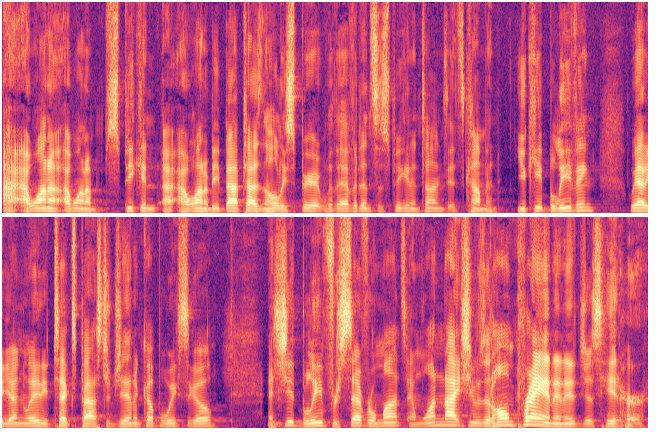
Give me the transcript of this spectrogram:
I want to I want to speak in I, I want to be baptized in the Holy Spirit with evidence of speaking in tongues. It's coming. You keep believing. We had a young lady text Pastor Jen a couple weeks ago and she had believed for several months. And one night she was at home praying, and it just hit her.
